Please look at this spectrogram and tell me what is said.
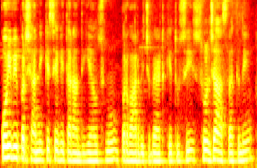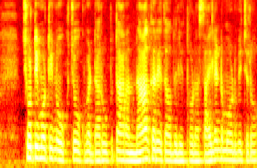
ਕੋਈ ਵੀ ਪਰੇਸ਼ਾਨੀ ਕਿਸੇ ਵੀ ਤਰ੍ਹਾਂ ਦੀ ਹੈ ਉਸ ਨੂੰ ਪਰਿਵਾਰ ਵਿੱਚ ਬੈਠ ਕੇ ਤੁਸੀਂ ਸੁਲਝਾ ਸਕਦੇ ਹੋ। ਛੋਟੀ ਮੋਟੀ ਨੋਕ ਝੋਕ ਵੱਡਾ ਰੂਪ ਧਾਰਨ ਨਾ ਕਰੇ ਤਾਂ ਉਹਦੇ ਲਈ ਥੋੜਾ ਸਾਇਲੈਂਟ ਮੋਡ ਵਿੱਚ ਰਹੋ।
